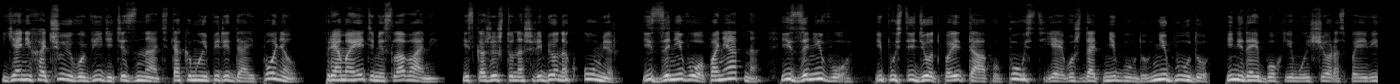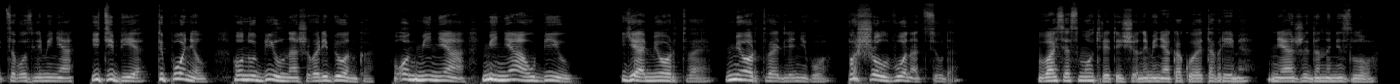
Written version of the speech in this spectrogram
Я не хочу его видеть и знать, так ему и передай, понял? Прямо этими словами. И скажи, что наш ребенок умер, из-за него, понятно? Из-за него. И пусть идет по этапу, пусть я его ждать не буду, не буду. И не дай бог ему еще раз появиться возле меня. И тебе, ты понял? Он убил нашего ребенка. Он меня, меня убил. Я мертвая, мертвая для него. Пошел вон отсюда. Вася смотрит еще на меня какое-то время, неожиданно не зло,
